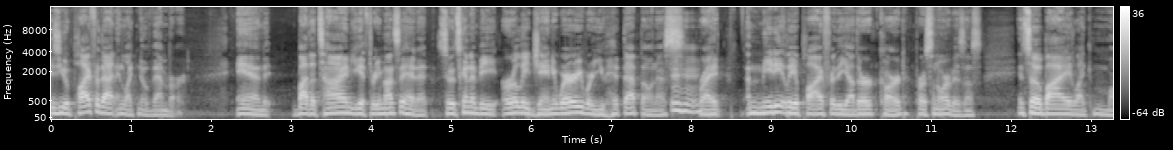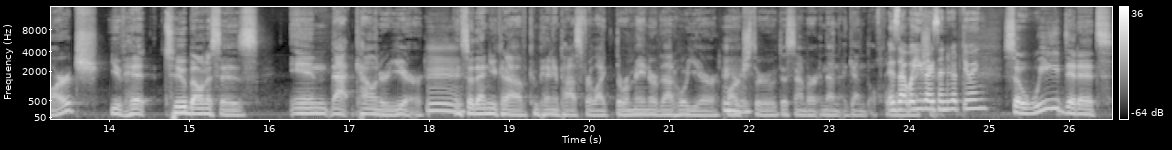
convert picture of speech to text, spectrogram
Is you apply for that in like November, and by the time you get three months to hit it, so it's going to be early January where you hit that bonus, mm-hmm. right? Immediately apply for the other card, personal or business. And so by like March, you've hit two bonuses in that calendar year. Mm. And so then you could have companion pass for like the remainder of that whole year, March mm-hmm. through December, and then again the whole Is that what you guys year. ended up doing? So we did it.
